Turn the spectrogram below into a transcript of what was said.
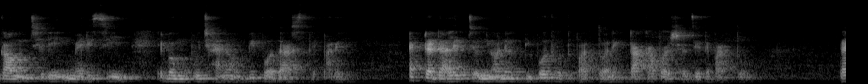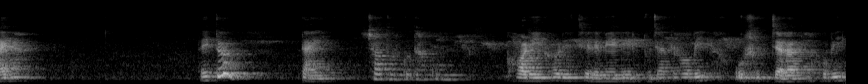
কাউন্সিলিং মেডিসিন এবং বোঝানো বিপদ আসতে পারে। একটা ডালের জন্য অনেক বিপদ হতে পারতো, অনেক টাকা পয়সা যেতে পারতো। তাই না? তাই তো? তাই সতর্ক থাকুন। ঘরে ঘরে ছেলে মেয়েদের বোঝাতে হবে, ওষুধ চালাতে হবে।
